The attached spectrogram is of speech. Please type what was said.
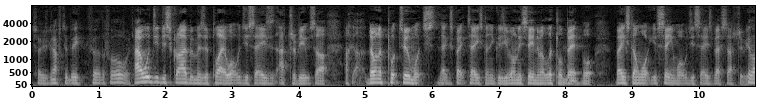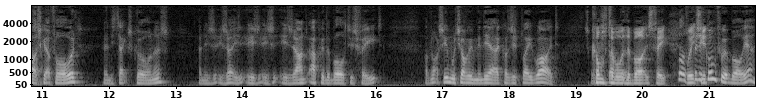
So he's going to have to be further forward. How would you describe him as a player? What would you say his attributes are? I don't want to put too much expectation on you because you've only seen him a little bit, but based on what you've seen, what would you say his best attributes are? He likes to get forward, and he takes corners, and he's, he's, he's, he's, he's happy with the ball at his feet. I've not seen much of him in the air because he's played wide. He's comfortable with the ball at his feet, Well, it's which, pretty you'd, comfy with ball, yeah.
